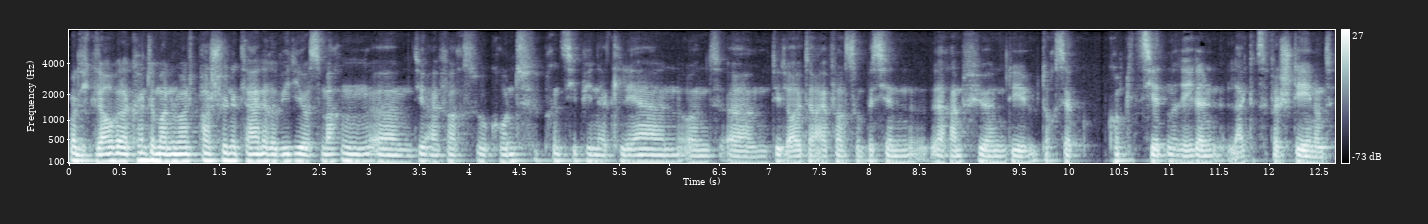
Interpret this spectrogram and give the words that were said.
Und ich glaube, da könnte man mal ein paar schöne kleinere Videos machen, ähm, die einfach so Grundprinzipien erklären und ähm, die Leute einfach so ein bisschen daran führen, die doch sehr komplizierten Regeln leichter zu verstehen und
